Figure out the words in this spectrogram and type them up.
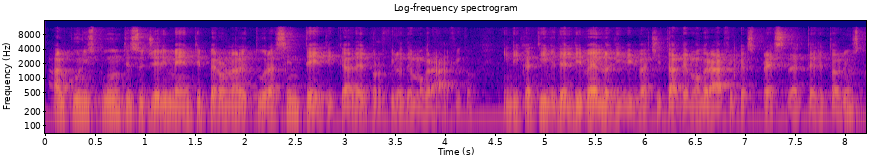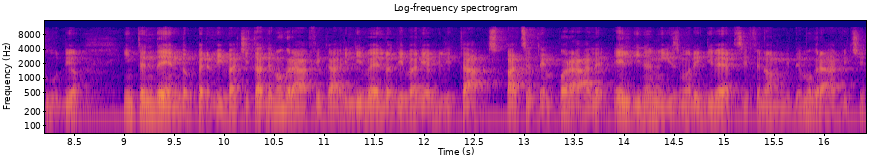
alcuni spunti e suggerimenti per una lettura sintetica del profilo demografico, indicativi del livello di vivacità demografica espressi dal territorio in studio intendendo per vivacità demografica il livello di variabilità spazio-temporale e il dinamismo dei diversi fenomeni demografici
